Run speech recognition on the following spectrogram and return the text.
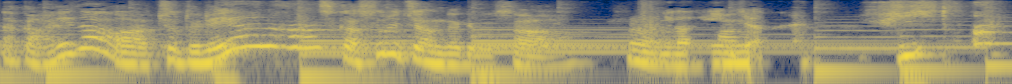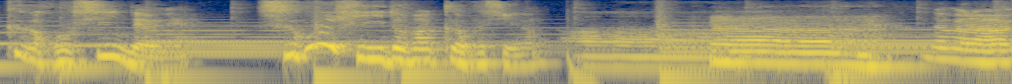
なんかあれだわ、ちょっと恋愛の話からそれちゃうんだけどさ、うんいやいいんじゃないフィードバックが欲しいんだよね。すごいフィードバックが欲しいの。あうーんだから、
